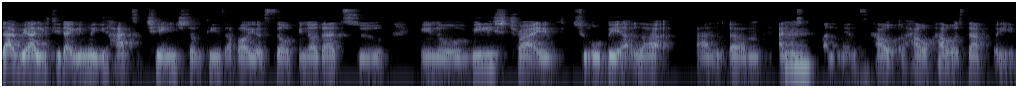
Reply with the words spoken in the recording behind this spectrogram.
that reality that you know you had to change some things about yourself in order to you know really strive to obey Allah and um and mm. His commandments. How how how was that for you?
